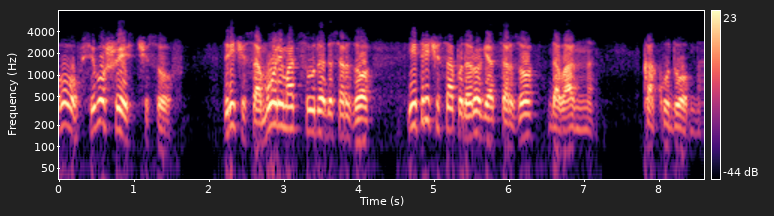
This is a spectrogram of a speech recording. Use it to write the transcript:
О, всего шесть часов. Три часа морем отсюда до Сарзо и три часа по дороге от Сарзо до Ванна. Как удобно.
